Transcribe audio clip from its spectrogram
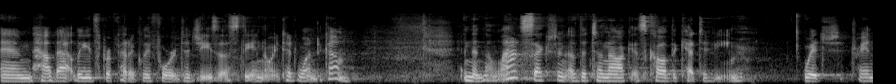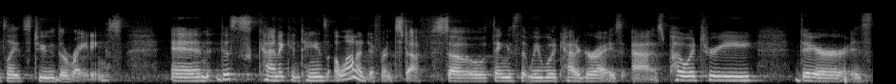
and how that leads prophetically forward to Jesus, the anointed one to come. And then the last section of the Tanakh is called the Ketuvim, which translates to the writings. And this kind of contains a lot of different stuff. So, things that we would categorize as poetry, there is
